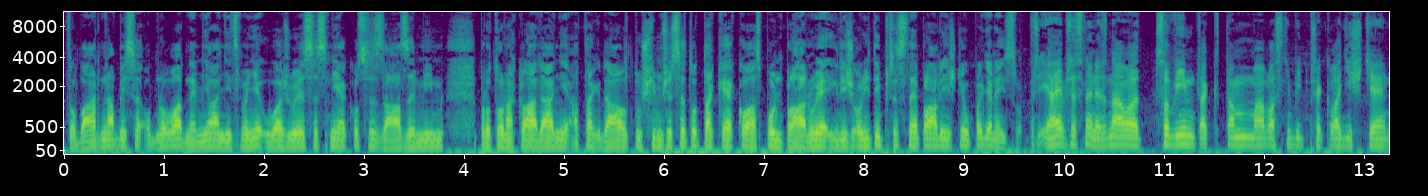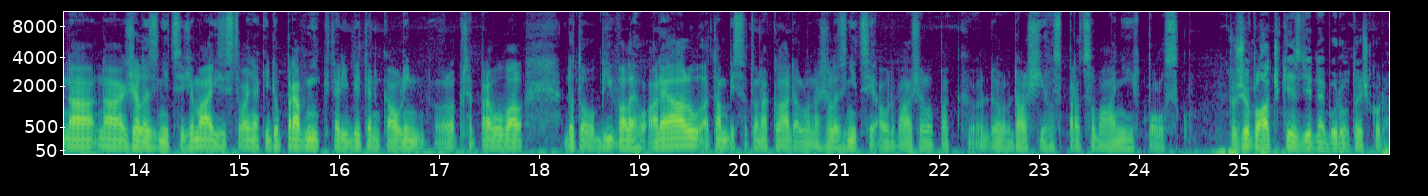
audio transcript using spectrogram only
továrna by se obnovovat neměla, nicméně uvažuje se s ní jako se zázemím pro to nakládání a tak dál. Tuším, že se to tak jako aspoň plánuje, i když oni ty přesné plány ještě úplně nejsou. Já je přesně neznám, ale co vím, tak tam má vlastně být překladiště na, na železnici, že má existovat nějaký dopravník, který by ten kaolín přepravoval do toho bývalého areálu a tam by se to nakládalo na železnici a odváželo pak do dalšího zpracování v Polsku. To, že vláčky jezdit nebudou, to je škoda.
